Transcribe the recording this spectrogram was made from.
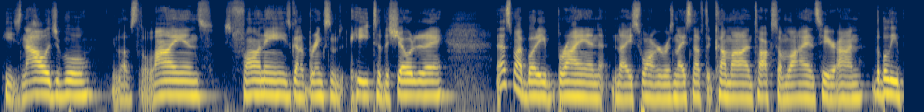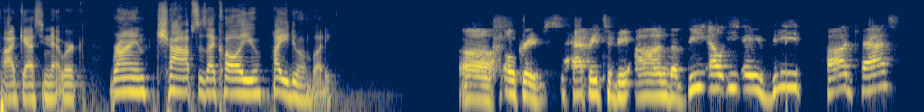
He's knowledgeable. He loves the Lions. He's funny. He's going to bring some heat to the show today. And that's my buddy Brian Nicewanger was nice enough to come on and talk some Lions here on the Believe Podcasting Network. Brian Chops, as I call you, how you doing, buddy? Uh, Oakry, happy to be on the BLEAV podcast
